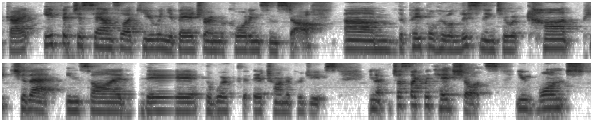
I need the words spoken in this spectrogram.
Okay. If it just sounds like you in your bedroom recording some stuff, um, the people who are listening to it can't picture that inside their the work that they're trying to produce. You know, just like with headshots, you want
